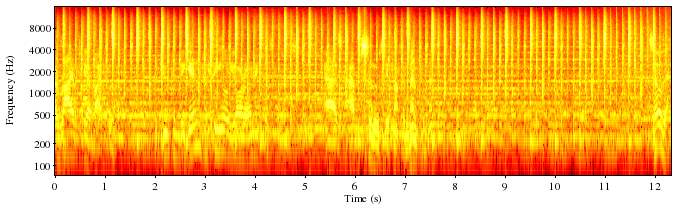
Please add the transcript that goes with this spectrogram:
arrived here by fluke, but you can begin to feel your own existence as absolutely fundamental. So then,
